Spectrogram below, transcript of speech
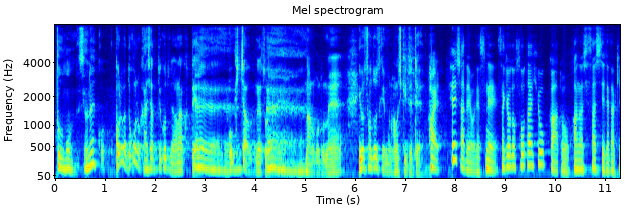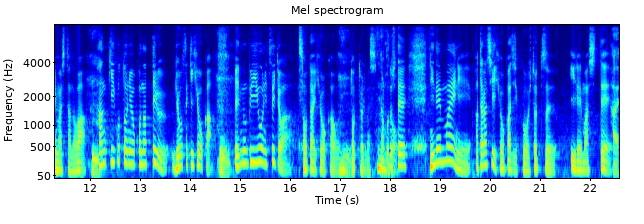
と思うんですよね。これはどこの会社っていうことではなくて、えー、起きちゃうね、それね、えー。なるほどね。岩田さんどうですか？今の話聞いてて。はい。弊社ではですね、先ほど相対評価とお話しさせていただきましたのは、うん、半期ごとに行っている業績評価、うん、MBO については相対評価を取っております。うん、そして2年前に新しい評価軸を一つ入れまして、はい、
